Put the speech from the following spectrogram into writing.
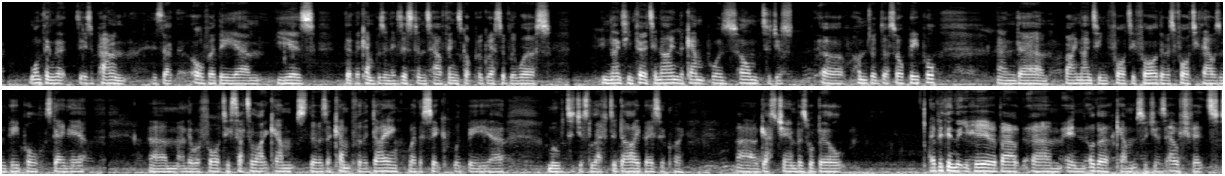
One thing that is apparent is that over the um, years that the camp was in existence, how things got progressively worse. In 1939, the camp was home to just uh, 100 or so people, and uh, by 1944, there was 40,000 people staying here. Um, and there were 40 satellite camps. There was a camp for the dying, where the sick would be uh, moved to just left to die, basically. Uh, gas chambers were built. Everything that you hear about um, in other camps, such as Auschwitz,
